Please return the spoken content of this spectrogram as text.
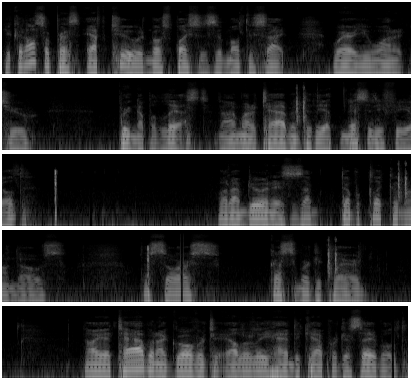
You can also press F2 in most places in multi-site where you want it to bring up a list. Now I'm going to tab into the ethnicity field. What I'm doing is, is I'm double clicking on those, the source, customer declared, now I hit tab and I go over to elderly, handicapped, or disabled.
